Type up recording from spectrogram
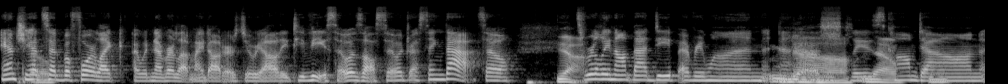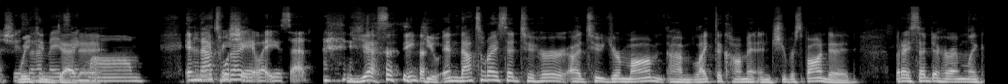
And she had said before, like, I would never let my daughters do reality TV. So it was also addressing that. So Yeah. it's really not that deep, everyone. And No. please No. calm down. She's We an can amazing mom. And, that's I what I appreciate what you said. yes, thank you. And that's what I said to her, uh, to your mom, um, liked the comment and she responded. But I said to her, I'm like,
